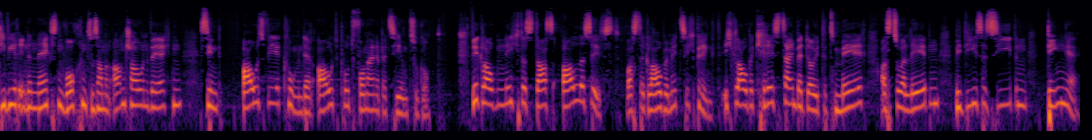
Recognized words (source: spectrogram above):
die wir in den nächsten Wochen zusammen anschauen werden, sind Auswirkungen, der Output von einer Beziehung zu Gott. Wir glauben nicht, dass das alles ist, was der Glaube mit sich bringt. Ich glaube, Christsein bedeutet mehr, als zu erleben, wie diese sieben Dinge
